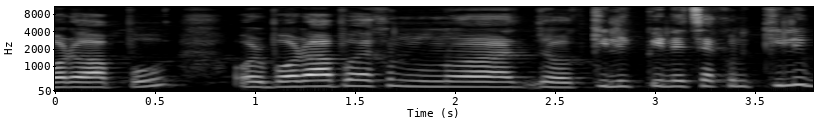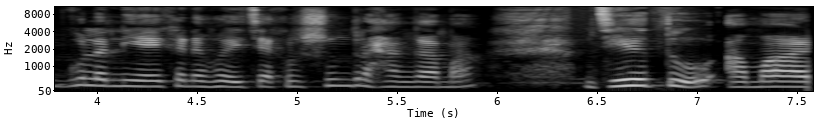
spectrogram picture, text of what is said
বড় আপু। ওর বড় আপু এখন ক্লিপ কিনেছে। এখন ক্লিপগুলো নিয়ে এখানে হয়েছে এখন সুন্দর হাঙ্গামা। যেহেতু আমার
